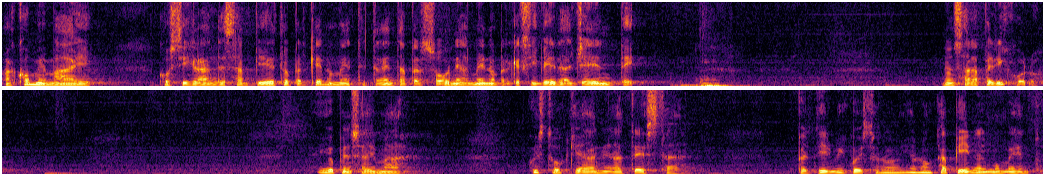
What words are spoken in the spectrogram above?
ma come mai così grande San Pietro, perché non mette 30 persone, almeno perché si veda gente? Non sarà pericolo. Io pensai, ma questo che ha nella testa per dirmi questo? No, io non capii nel momento,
